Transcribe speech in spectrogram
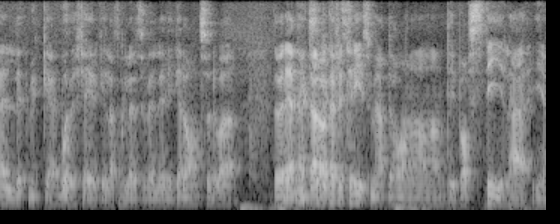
väldigt mycket, både tjejer och killar som klädde sig väldigt likadant. Så det var det, var det jag tänkte, att du kanske trivs med att du har en annan typ av stil här i, i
